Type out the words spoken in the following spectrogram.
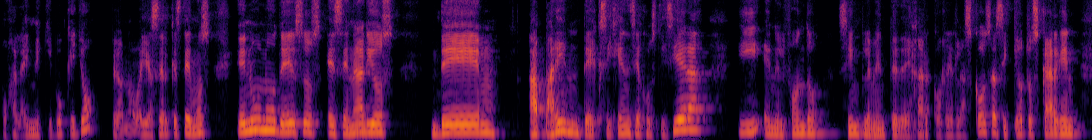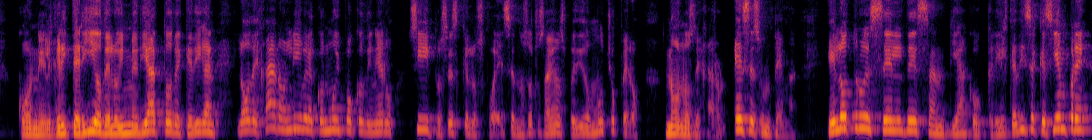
Ojalá y me equivoque yo, pero no vaya a ser que estemos en uno de esos escenarios de aparente exigencia justiciera y en el fondo simplemente dejar correr las cosas y que otros carguen con el griterío de lo inmediato, de que digan, lo dejaron libre con muy poco dinero. Sí, pues es que los jueces, nosotros habíamos pedido mucho, pero no nos dejaron. Ese es un tema. El otro es el de Santiago Krill, que dice que siempre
